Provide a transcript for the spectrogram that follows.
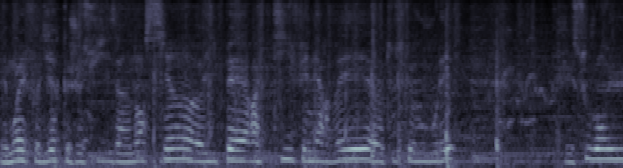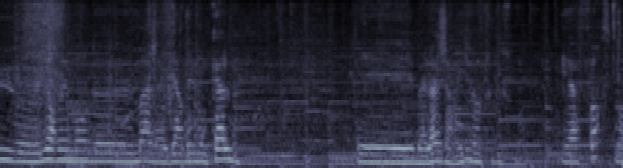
Mais moi, il faut dire que je suis un ancien euh, hyper actif, énervé, euh, tout ce que vous voulez. J'ai souvent eu euh, énormément de mal à garder mon calme. Et bah là, j'arrive hein, tout doucement. Et à force, bah,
